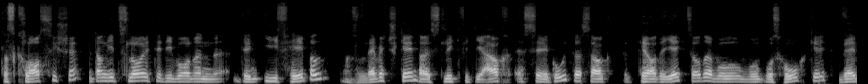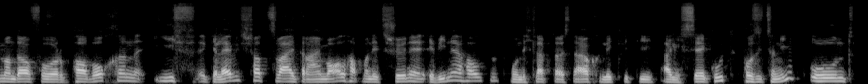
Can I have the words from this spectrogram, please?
das Klassische. Dann gibt es Leute, die wollen den ETH hebeln, also Leverage gehen. Da ist Liquidity auch sehr gut. Das sagt gerade jetzt, oder, wo es hochgeht. Wenn man da vor ein paar Wochen ETH geleveraged hat, zwei, dreimal, hat man jetzt schöne Gewinne erhalten. Und ich glaube, da ist auch Liquidity eigentlich sehr gut positioniert. Und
